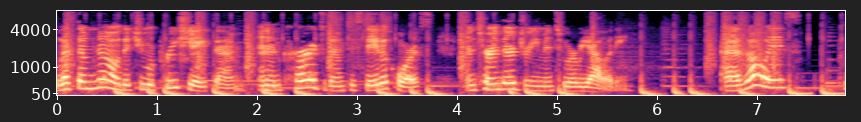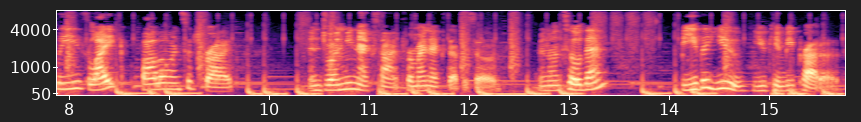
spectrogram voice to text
Let them know that you appreciate them and encourage them to stay the course and turn their dream into a reality. As always, please like, follow, and subscribe. And join me next time for my next episode. And until then, be the you you can be proud of.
